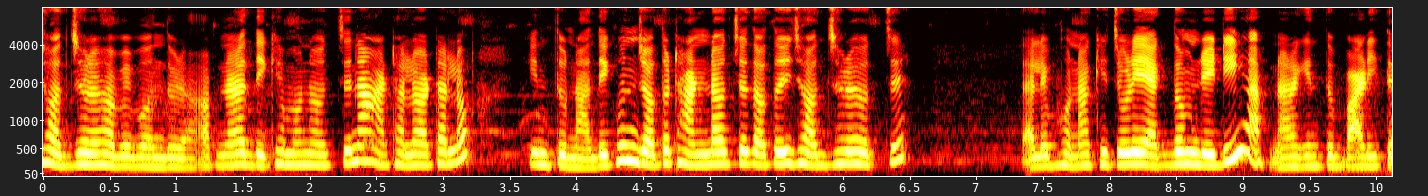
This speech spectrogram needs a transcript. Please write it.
ঝরঝরে হবে বন্ধুরা। আপনারা দেখে মনে হচ্ছে না আঠালো আঠালো, কিন্তু না। দেখুন, যত ঠান্ডা হচ্ছে ততই ঝরঝরে হচ্ছে। তাহলে ভোনা খিচুড়ি একদম রেডি আপনারা কিন্তু বাড়িতে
